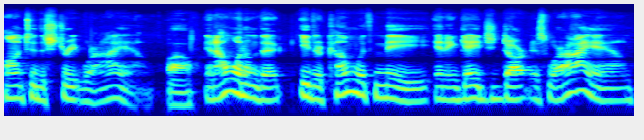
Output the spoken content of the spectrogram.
onto the street where I am." Wow. And I want them to either come with me and engage darkness where I am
